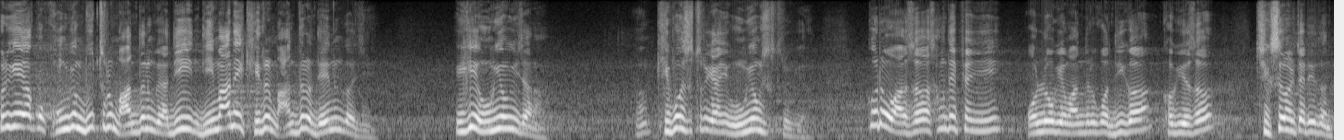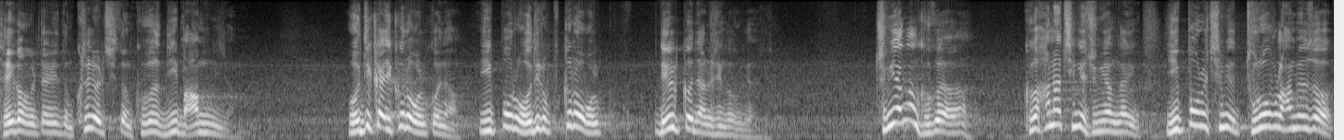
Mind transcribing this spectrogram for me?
그렇게 해갖고 공격 루트를 만드는 거야. 네, 니만의 길을 만들어내는 거지. 이게 응용이잖아. 어? 기본 스트로크가 아니고 응용 스트로크야. 끌어와서 상대편이 올라오게 만들고 네가 거기에서 직선을 때리든 대각을 때리든 클리어를 치든 그것은 네 마음이잖아. 어디까지 끌어올 거냐. 이 볼을 어디로 끌어올, 낼 거냐를 생각을 해야지. 중요한 건 그거야. 그거 하나 친 게 중요한 거 아니고 이 볼을 치면 드롭을 하면서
